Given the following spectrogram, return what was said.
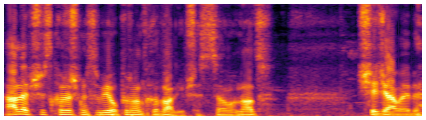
Ale wszystko żeśmy sobie uporządkowali przez całą noc. Siedziałem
